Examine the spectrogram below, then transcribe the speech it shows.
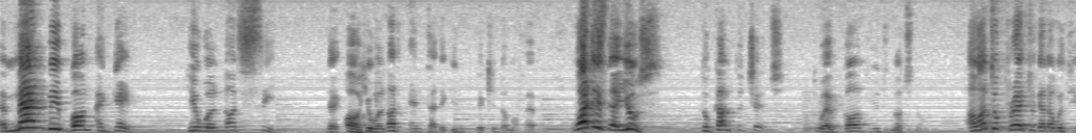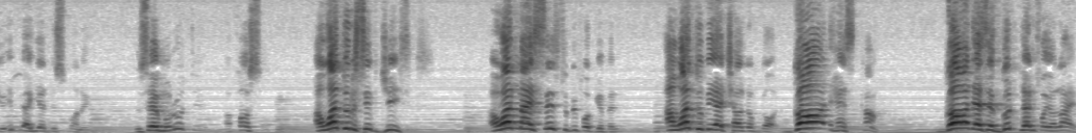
a man be born again, he will not see the, or he will not enter the, the kingdom of heaven. What is the use to come to church to a God you do not know? I want to pray together with you. If you are here this morning, you say, Moruti, Apostle, I want to receive Jesus. I want my sins to be forgiven. I want to be a child of God. God has come. God has a good plan for your life.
